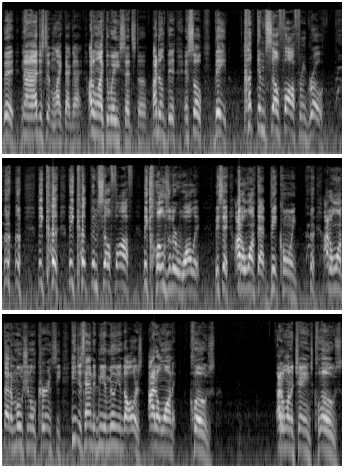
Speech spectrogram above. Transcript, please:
They, nah, I just didn't like that guy. I don't like the way he said stuff. I don't this. And so they cut themselves off from growth. they cut they cut themselves off. They close their wallet. They say, I don't want that Bitcoin. I don't want that emotional currency. He just handed me a million dollars. I don't want it. Close. I don't want to change. Close.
